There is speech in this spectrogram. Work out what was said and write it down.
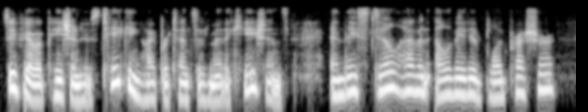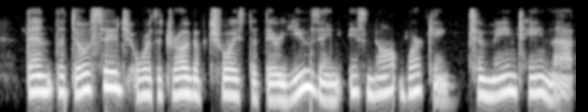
So, if you have a patient who's taking hypertensive medications and they still have an elevated blood pressure, then the dosage or the drug of choice that they're using is not working to maintain that.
